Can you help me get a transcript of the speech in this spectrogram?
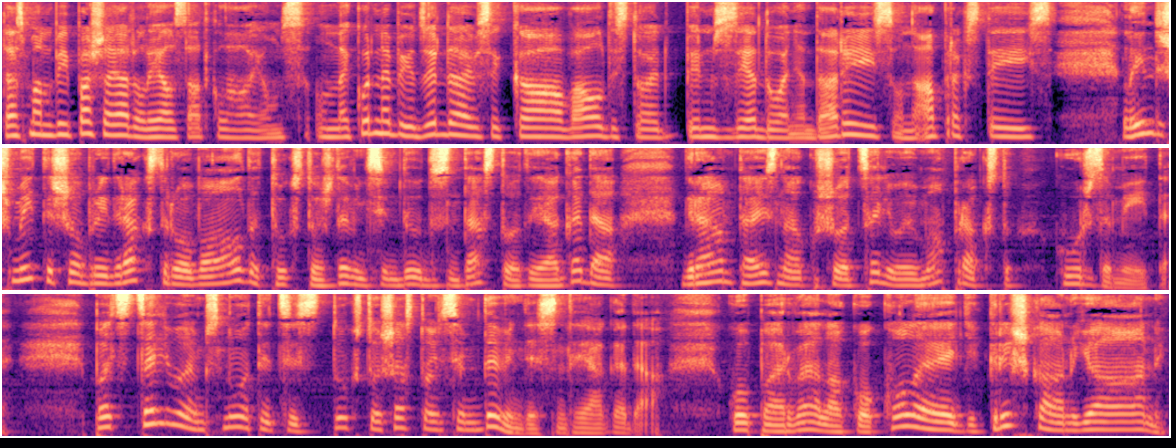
Tas man bija pašai arī liels atklājums, un nekur nebiju dzirdējusi, kā valdis to ir pirms ziedoņa darījis un aprakstījis. Linda Šmita šobrīd raksturo valda 1928. gadā grāmatā iznākušo ceļojumu aprakstu Kurzemīte. Pats ceļojums noticis 1890. gadā kopā ar vēlāko kolēģi Kriškānu Jāni.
